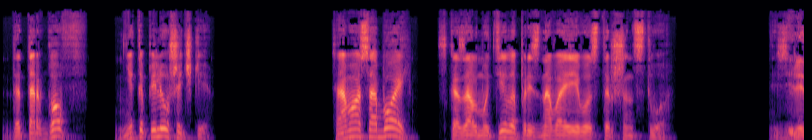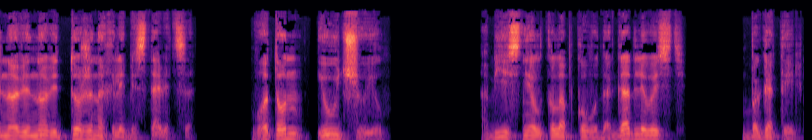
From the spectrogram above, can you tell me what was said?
До торгов не капелюшечки». «Само собой», — сказал Мутила, признавая его старшинство. Зелено ведь тоже на хлебе ставится. Вот он и учуял. Объяснил Колобкову догадливость богатырь.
